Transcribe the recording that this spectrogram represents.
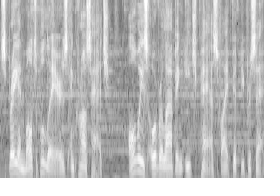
spray in multiple layers and crosshatch, always overlapping each pass by 50%.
